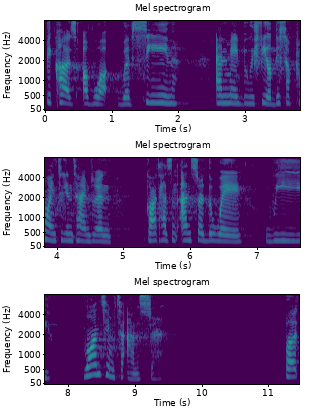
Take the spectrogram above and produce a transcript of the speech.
because of what we've seen, and maybe we feel disappointed in times when God hasn't answered the way we want Him to answer. But,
